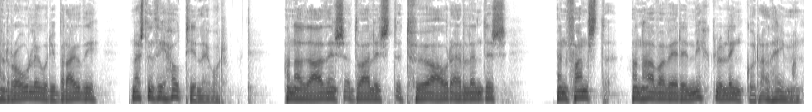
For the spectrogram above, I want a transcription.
en rólegur í bræði, næstum því hátílegur. Hann hafði aðeins dvalist tvö ár erlendis en fannst hann hafa verið miklu lengur að heiman.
